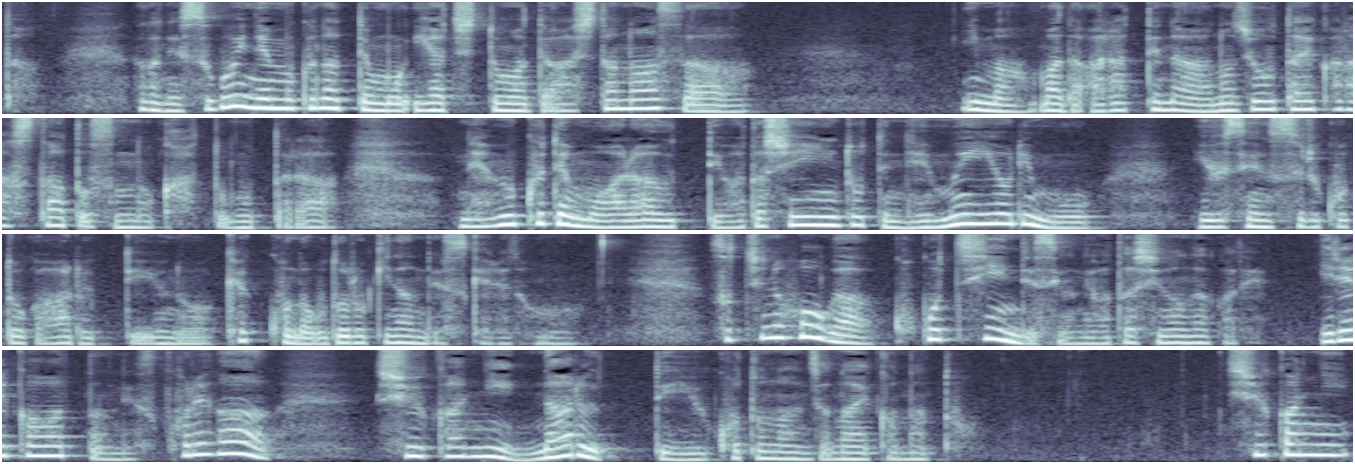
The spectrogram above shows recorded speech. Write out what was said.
た。なんかねすごい眠くなってもいやちょっと待って明日の朝今まだ洗ってないあの状態からスタートするのかと思ったら眠くても洗うって私にとって眠いよりも優先することがあるっていうのは結構な驚きなんですけれども。そっちの方が心地いいんですよね私の中で。入れ替わったんです。これが習慣になるっていうことなんじゃないかなと。習慣に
